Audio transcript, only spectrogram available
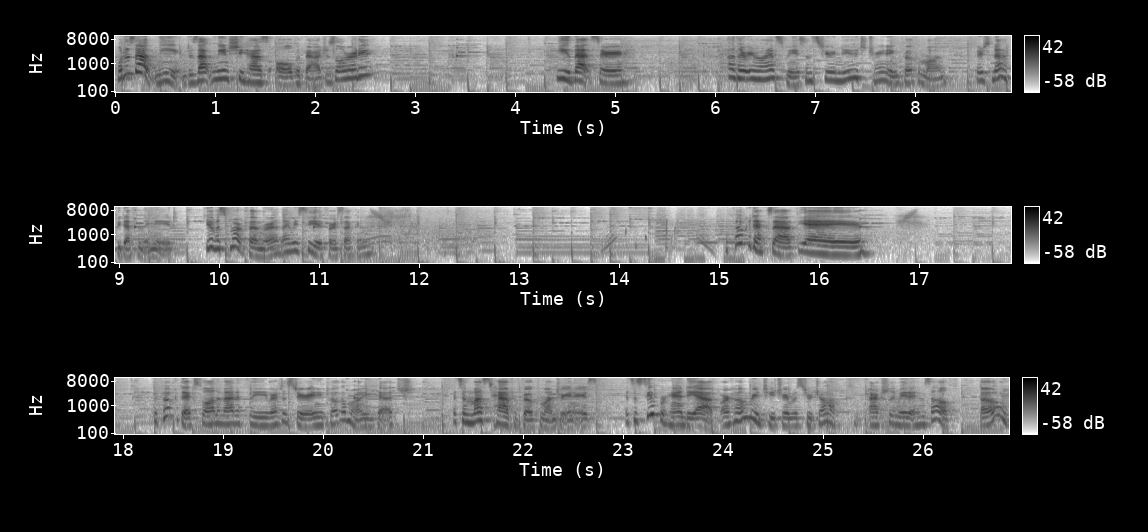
What does that mean? Does that mean she has all the badges already? You bet, sir. Oh, that reminds me, since you're new to training Pokemon, there's an app you definitely need. You have a smartphone, right? Let me see it for a second. The Pokedex app, yay! The Pokedex will automatically register any Pokemon you catch. It's a must-have for Pokemon trainers. It's a super handy app. Our homeroom teacher, Mr. Jacq, actually made it himself. Oh!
